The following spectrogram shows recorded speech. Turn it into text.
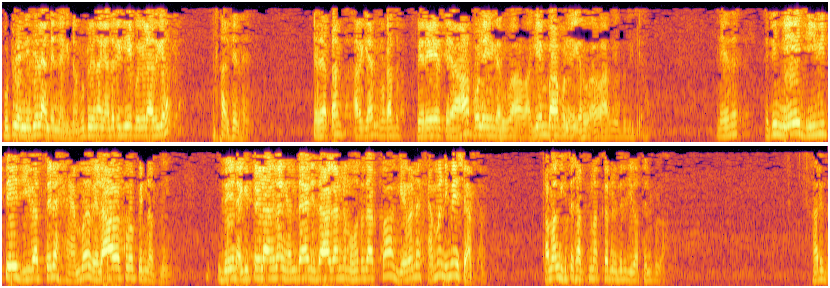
පුටුවෙන් නිදිලා ඇඳෙන්න නැගිටිනවා. පුටුවේ නම් ඇඳට ගියේ කොයි වෙලාවද කියලා දන්නේ නැහැ. එහෙනම් නැත්තම් අර කියන්නේ මොකද්ද? පෙරේතයා පොලේ ගහුවා වගේ, ගෙම්බා පොලේ ගහුවා වගේ බුදි කියලා. නේද? ඉතින් මේ ජීවිතේ ජීවත් වෙන හැම වෙලාවකම පින්නත් නේ. උදේ නැගිට වෙලා ඉඳන් හැන්දෑව නිදා ගන්න මොහොත දක්වා ගෙවන හැම නිමේෂයක්ම තමන්ගේ හිත ශක්තිමත් කරන විදිහට ජීවත් වෙන්න පුළුවන්. හරිද?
